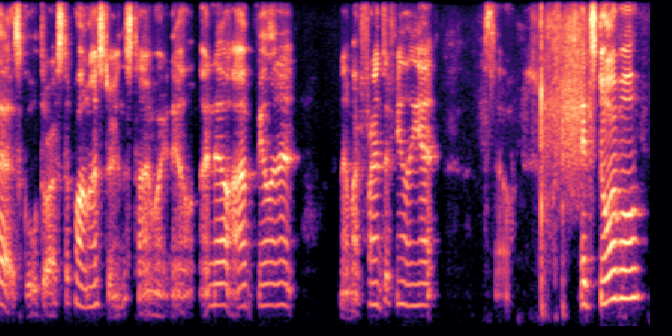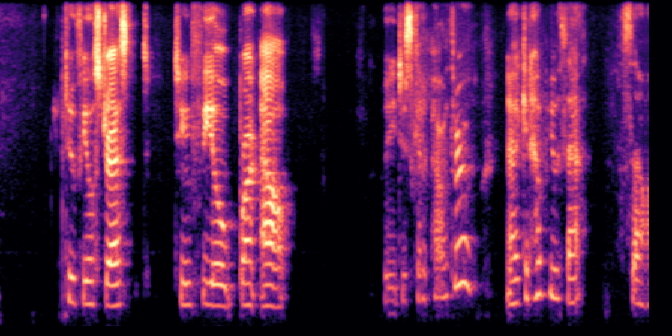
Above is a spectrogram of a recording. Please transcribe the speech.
that school thrust upon us during this time right now. I know I'm feeling it. Now my friends are feeling it. So it's normal to feel stressed, to feel burnt out. But you just gotta power through. And I can help you with that. So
